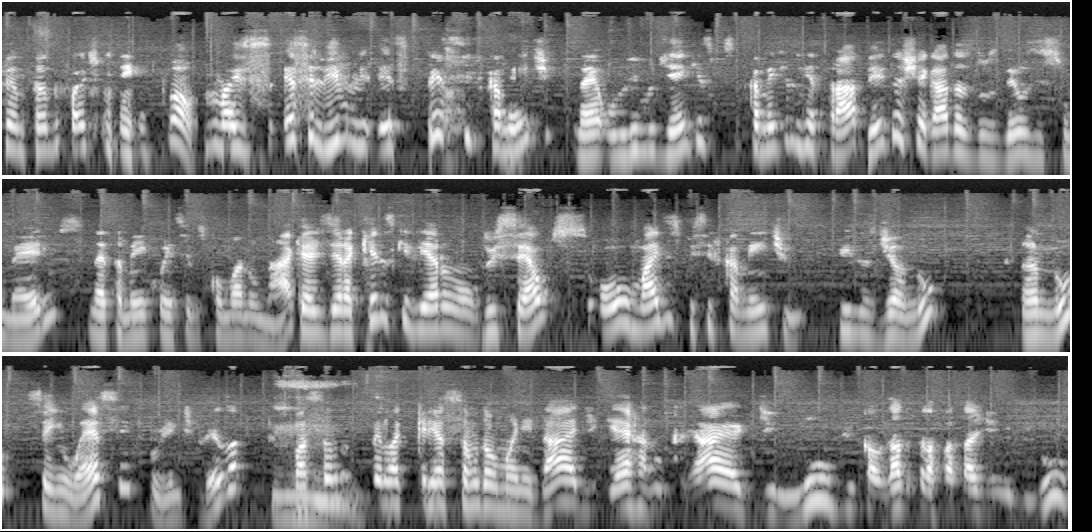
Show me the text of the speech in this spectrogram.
tentando fortemente. Bom, mas esse livro especificamente, né, o livro de Enki especificamente ele retrata desde a chegada dos deuses sumérios, né, também conhecidos como Anunnaki, quer dizer aqueles que vieram dos céus ou mais especificamente filhos de Anu, Anu sem o S, por gentileza, passando pela criação da humanidade, guerra nuclear, dilúvio causado pela passagem de Nibiru,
